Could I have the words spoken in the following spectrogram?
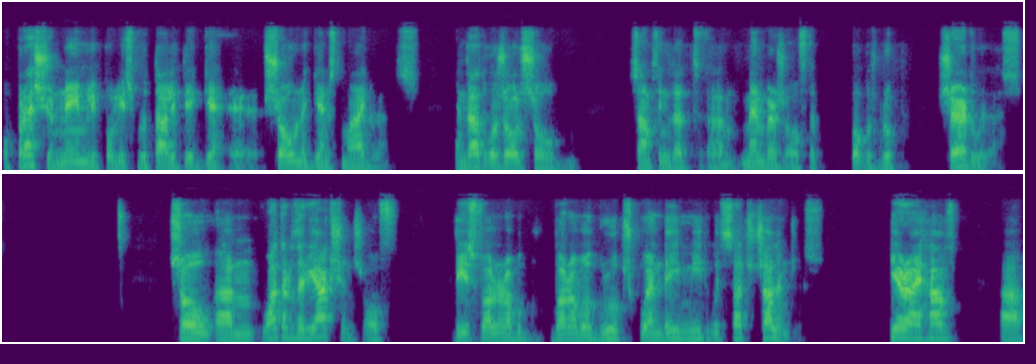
oppression, namely police brutality uh, shown against migrants. And that was also something that um, members of the focus group shared with us. So um, what are the reactions of these vulnerable, vulnerable groups when they meet with such challenges? Here I have uh,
